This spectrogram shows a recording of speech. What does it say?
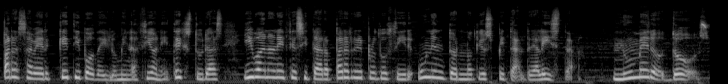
para saber qué tipo de iluminación y texturas iban a necesitar para reproducir un entorno de hospital realista. Número 2.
